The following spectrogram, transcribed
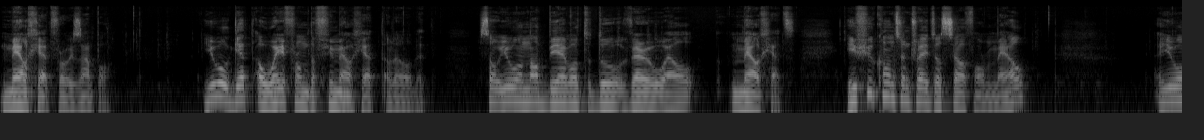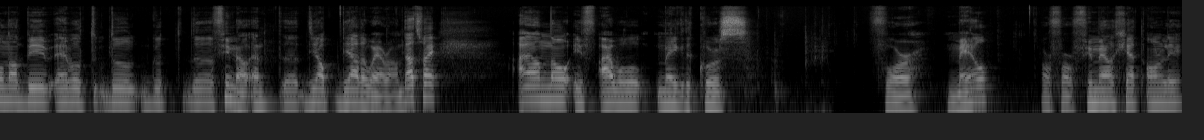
male head, for example, you will get away from the female head a little bit. So you will not be able to do very well male heads. If you concentrate yourself on male, you will not be able to do good the female and the, the, the other way around. That's why I don't know if I will make the course for male or for female head only.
